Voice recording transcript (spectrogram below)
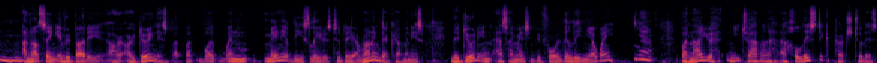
mm-hmm. I'm not saying everybody are, are doing this, but but when many of these leaders today are running their companies, they do it in, as I mentioned before, the linear way. Yeah. But now you need to have a, a, holistic approach to this.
